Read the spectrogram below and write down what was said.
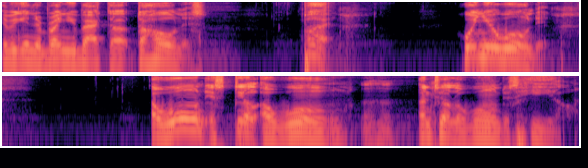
and begin to bring you back to, to wholeness. But when you're wounded, a wound is still a wound mm-hmm. until the wound is healed.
